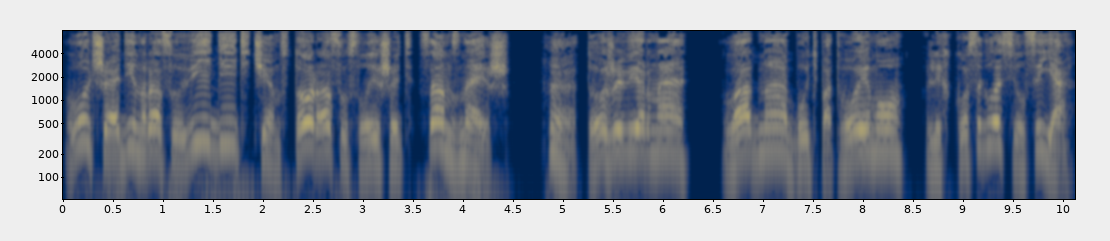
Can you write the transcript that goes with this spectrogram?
«Лучше один раз увидеть, чем сто раз услышать, сам знаешь». Ха, тоже верно. «Ладно, будь по-твоему», — легко согласился я.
